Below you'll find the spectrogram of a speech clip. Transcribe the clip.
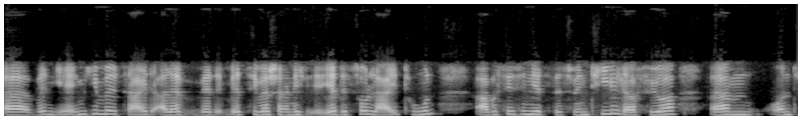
äh, wenn ihr im Himmel seid, alle wird, wird sie wahrscheinlich ihr das so leid tun, aber sie sind jetzt das Ventil dafür ähm, und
